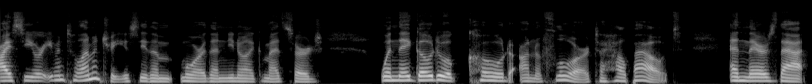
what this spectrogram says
ICU or even telemetry, you see them more than you know, like med surg when they go to a code on a floor to help out and there's that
